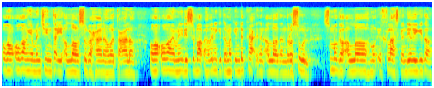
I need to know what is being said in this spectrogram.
orang-orang yang mencintai Allah subhanahu wa ta'ala orang-orang yang menjadi sebab hari ini kita makin dekat dengan Allah dan Rasul. Semoga Allah mengikhlaskan diri kita.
